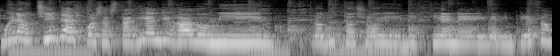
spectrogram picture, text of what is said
Bueno, chicas, pues hasta aquí han llegado mis productos hoy de higiene y de limpieza.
